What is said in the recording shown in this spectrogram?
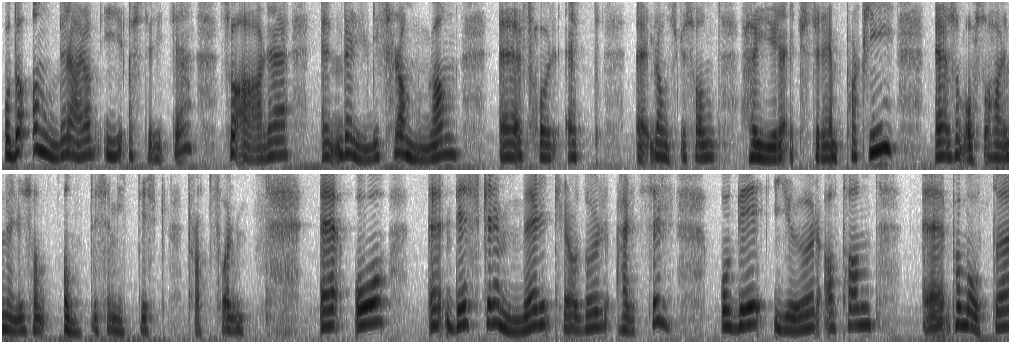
Og det andre er at i Østerrike så er det en veldig framgang for et ganske sånn høyreekstremt parti, som også har en veldig sånn antisemittisk plattform. og Eh, det skremmer Theodor Herzl. Og det gjør at han eh, på en måte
